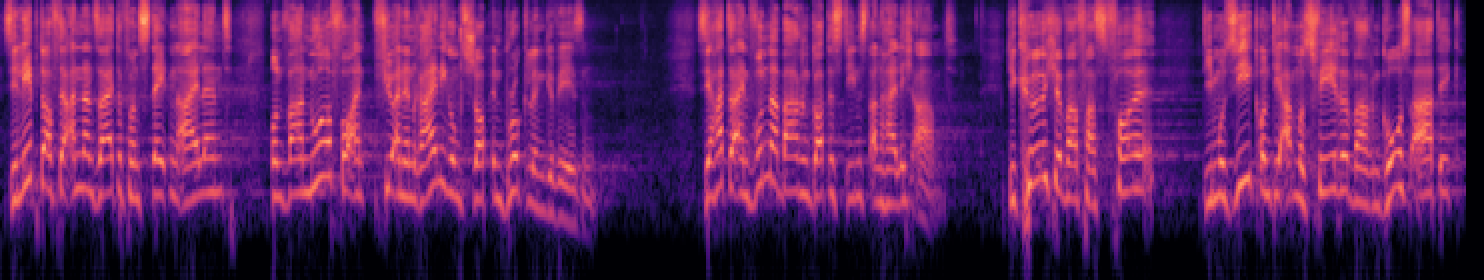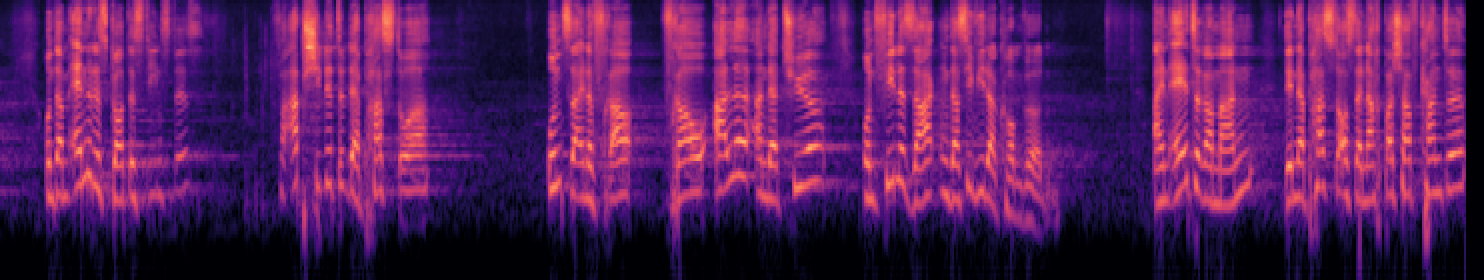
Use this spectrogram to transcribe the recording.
Sie lebte auf der anderen Seite von Staten Island und war nur für einen Reinigungsjob in Brooklyn gewesen. Sie hatte einen wunderbaren Gottesdienst an Heiligabend. Die Kirche war fast voll, die Musik und die Atmosphäre waren großartig und am Ende des Gottesdienstes verabschiedete der Pastor und seine Frau, Frau alle an der Tür und viele sagten, dass sie wiederkommen würden. Ein älterer Mann, den der Pastor aus der Nachbarschaft kannte,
